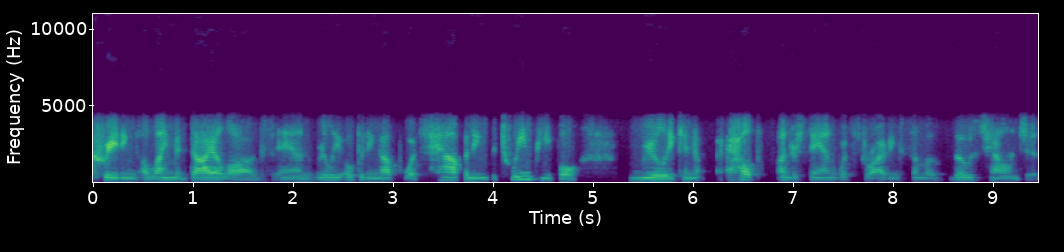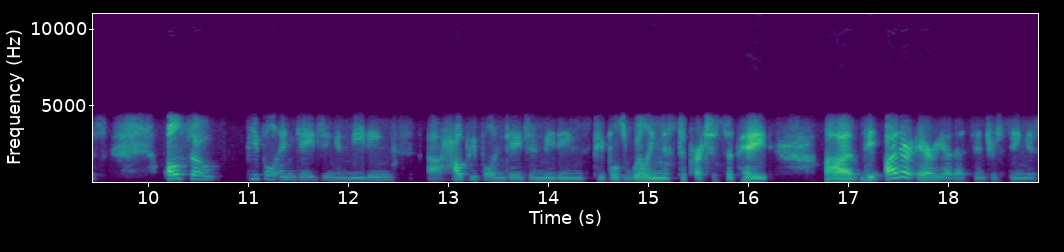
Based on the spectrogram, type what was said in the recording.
creating alignment dialogues and really opening up what's happening between people really can help understand what's driving some of those challenges. Also, people engaging in meetings, uh, how people engage in meetings, people's willingness to participate. Uh, the other area that's interesting is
